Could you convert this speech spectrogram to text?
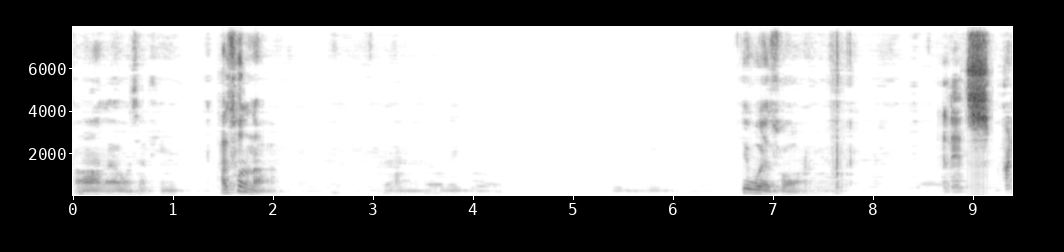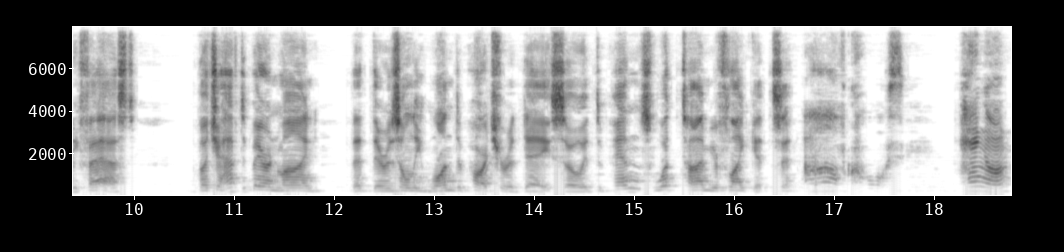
啊，来往下听，还错到哪儿？嗯，还有那个第五也错了。And it's pretty fast, but you have to bear in mind. that there is only one departure a day, so it depends what time your flight gets in. Ah, of course. Hang on.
